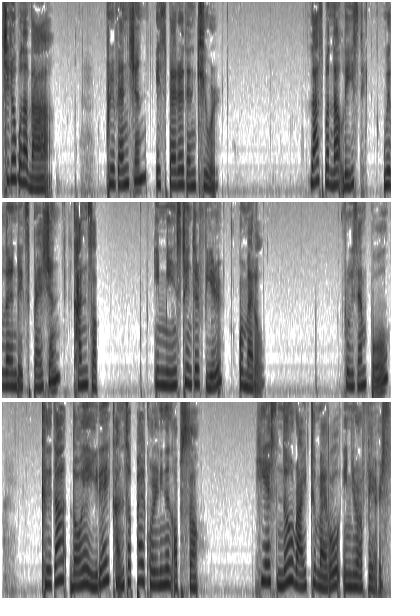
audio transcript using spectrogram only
치료보다 나아. Prevention is better than cure. Last but not least, we learned the expression 간섭. It means to interfere or meddle. For example, 그가 너의 일에 간섭할 권리는 없어. He has no right to meddle in your affairs.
